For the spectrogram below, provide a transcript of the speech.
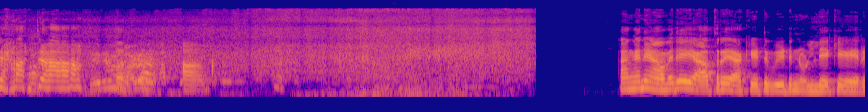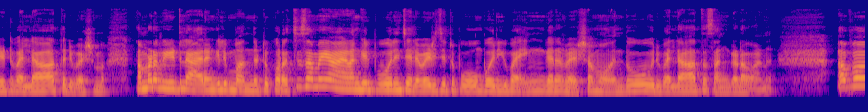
ടാറ്റാ. ആ. അങ്ങനെ അവരെ യാത്രയാക്കിയിട്ട് വീടിനുള്ളിലേക്ക് കയറിയിട്ട് വല്ലാത്തൊരു വിഷമം. നമ്മുടെ വീട്ടിൽ ആരെങ്കിലും വന്നിട്ട് കുറച്ച് സമയമാണെങ്കിൽ പോലും ചിലവഴിച്ചിട്ട് പോകുമ്പോൾ എനിക്ക് ഭയങ്കര വിഷമോ. എന്തോ ഒരു വല്ലാത്ത സങ്കടമാണ്. അപ്പോൾ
